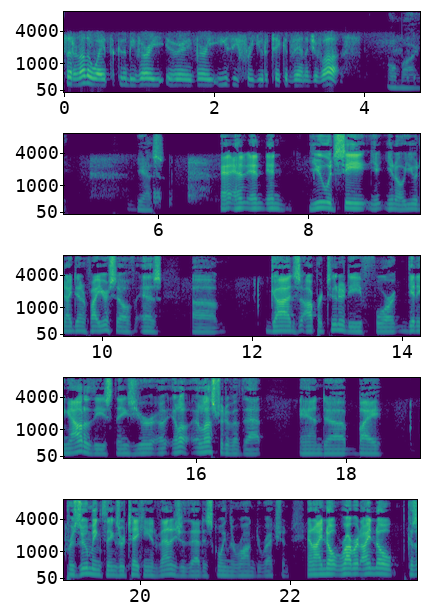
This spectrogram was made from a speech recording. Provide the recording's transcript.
said another way, it's going to be very very very easy for you to take advantage of us. Oh my, yes, and and and you would see you, you know you would identify yourself as. Uh, God's opportunity for getting out of these things. You're uh, illustrative of that, and uh, by presuming things or taking advantage of that is going the wrong direction. And I know, Robert, I know because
